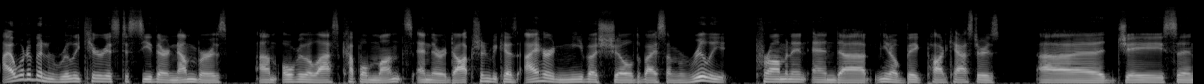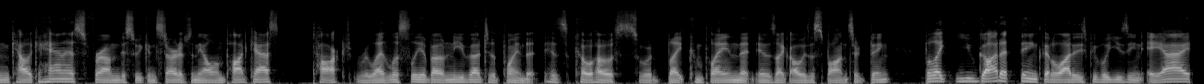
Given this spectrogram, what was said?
I would have been really curious to see their numbers um, over the last couple months and their adoption because I heard Neeva shilled by some really prominent and uh, you know big podcasters. Uh, Jason Calacanis from This Week in Startups and the All In podcast talked relentlessly about Neeva to the point that his co-hosts would like complain that it was like always a sponsored thing. But like you gotta think that a lot of these people using AI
